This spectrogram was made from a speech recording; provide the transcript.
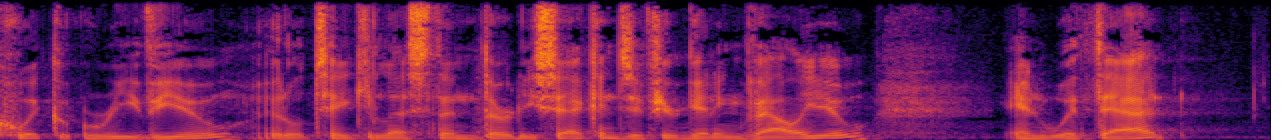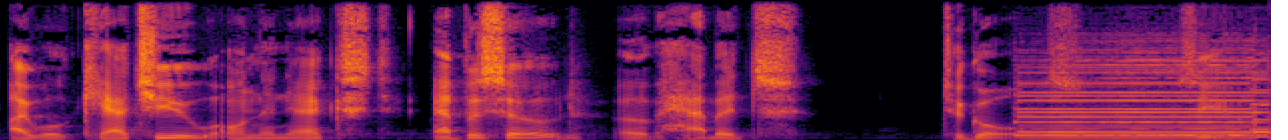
quick review. It'll take you less than 30 seconds if you're getting value. And with that, I will catch you on the next episode of Habits to Goals.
